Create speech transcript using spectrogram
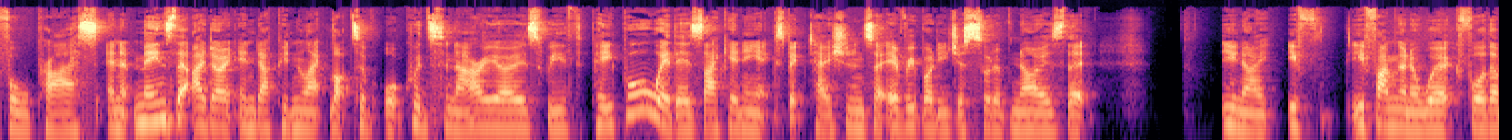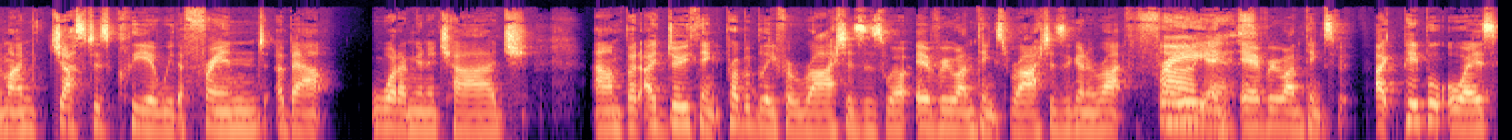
full price. And it means that I don't end up in like lots of awkward scenarios with people where there's like any expectation. And so everybody just sort of knows that, you know, if if I'm going to work for them, I'm just as clear with a friend about what I'm going to charge. Um, but I do think probably for writers as well, everyone thinks writers are going to write for free, Oh, yes. and everyone thinks like people always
